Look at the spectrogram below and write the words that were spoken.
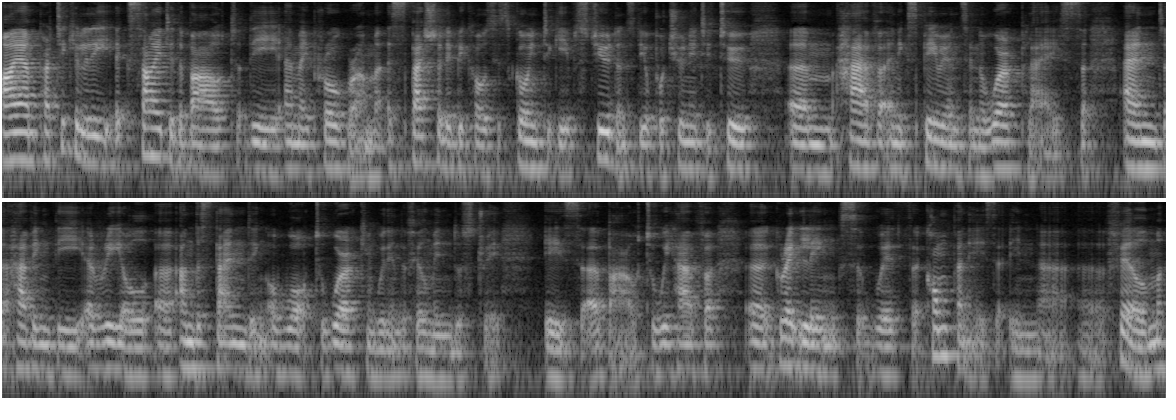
I am particularly excited about the MA program, especially because it's going to give students the opportunity to um, have an experience in the workplace and having the real uh, understanding of what working within the film industry is about. We have uh, uh, great links with companies in uh, uh, film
